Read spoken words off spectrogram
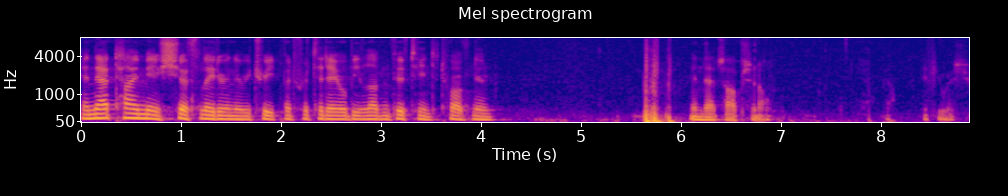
and that time may shift later in the retreat, but for today it will be 11:15 to 12 noon. And that's optional, if you wish.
